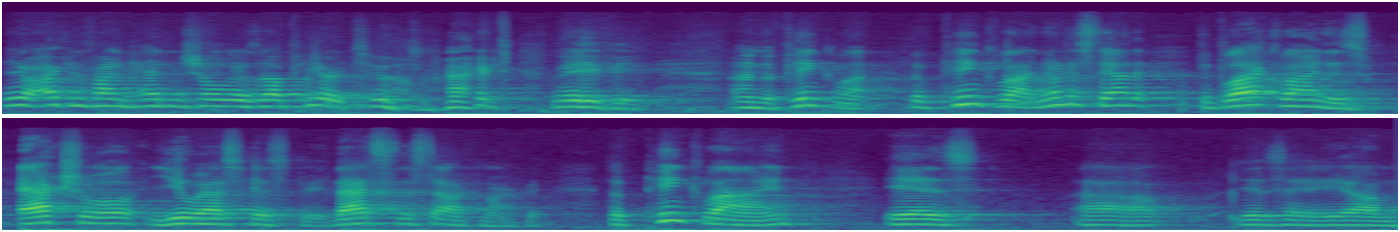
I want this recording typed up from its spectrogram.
you know, I can find head and shoulders up here too, right? Maybe. On the pink line. The pink line, you understand it? The black line is actual US history. That's the stock market. The pink line is, uh, is, a, um,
